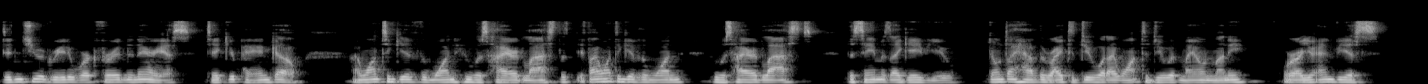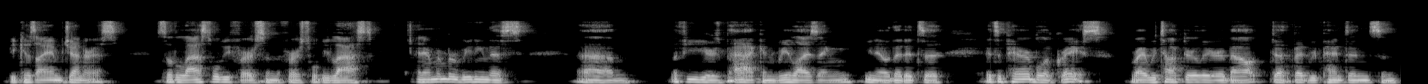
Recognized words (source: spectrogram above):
Didn't you agree to work for a denarius? Take your pay and go. I want to give the one who was hired last, if I want to give the one who was hired last the same as I gave you, don't I have the right to do what I want to do with my own money? Or are you envious because I am generous? So the last will be first and the first will be last. And I remember reading this um, a few years back and realizing, you know, that it's a it's a parable of grace, right? We talked earlier about deathbed repentance and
